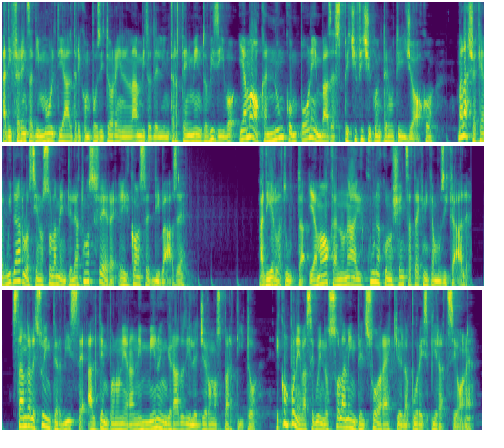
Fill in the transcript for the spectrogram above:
A differenza di molti altri compositori nell'ambito dell'intrattenimento visivo, Yamaoka non compone in base a specifici contenuti di gioco, ma lascia che a guidarlo siano solamente le atmosfere e il concept di base, a dirla tutta, Yamaoka non ha alcuna conoscenza tecnica musicale. Stando alle sue interviste, al tempo non era nemmeno in grado di leggere uno spartito e componeva seguendo solamente il suo orecchio e la pura ispirazione.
